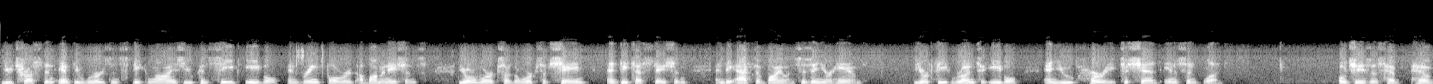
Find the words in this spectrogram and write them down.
You trust in empty words and speak lies. You conceive evil and bring forward abominations. Your works are the works of shame and detestation, and the act of violence is in your hand. Your feet run to evil, and you hurry to shed innocent blood. O Jesus, have, have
